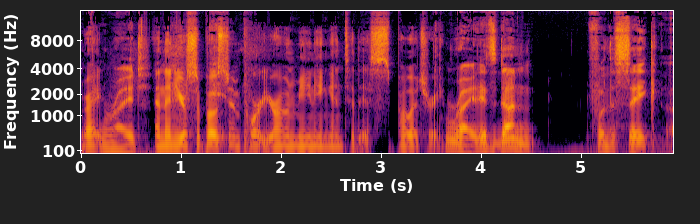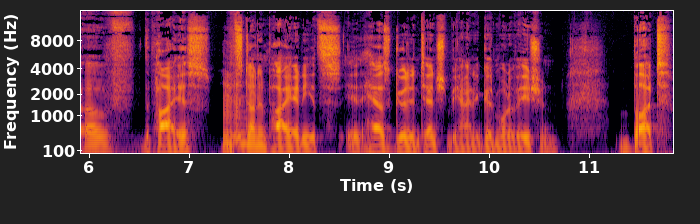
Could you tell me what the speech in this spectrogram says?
right? Right. And then you're supposed to import your own meaning into this poetry. Right. It's done for the sake of the pious. It's done in piety. It's it has good intention behind it, good motivation. But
